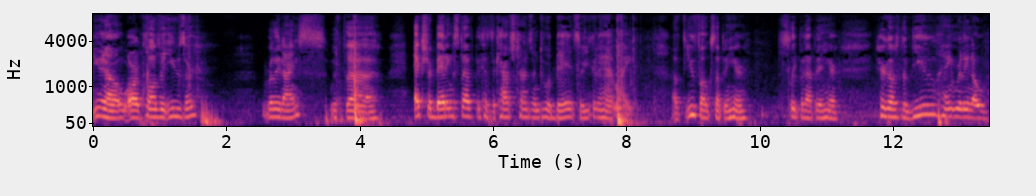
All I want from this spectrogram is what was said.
you know, are a closet user. Really nice with uh, extra bedding stuff because the couch turns into a bed. So you could have had like a few folks up in here, sleeping up in here. Here goes the view. Ain't really no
